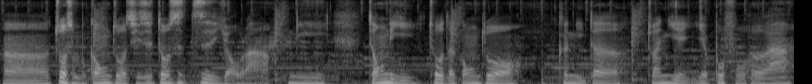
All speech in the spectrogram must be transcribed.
呃，做什么工作其实都是自由啦。你总理做的工作跟你的专业也不符合啊。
